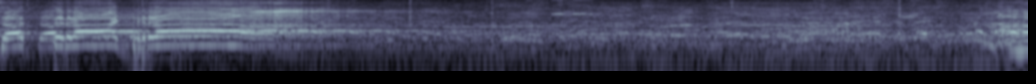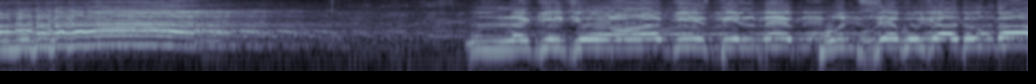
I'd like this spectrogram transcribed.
सतरा अठरा लगी जो आग इस दिल में खून से बुझा दूँगा,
